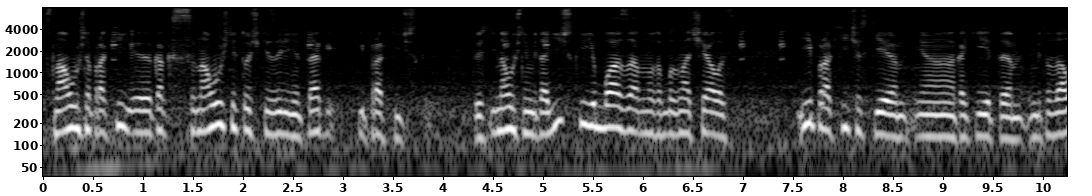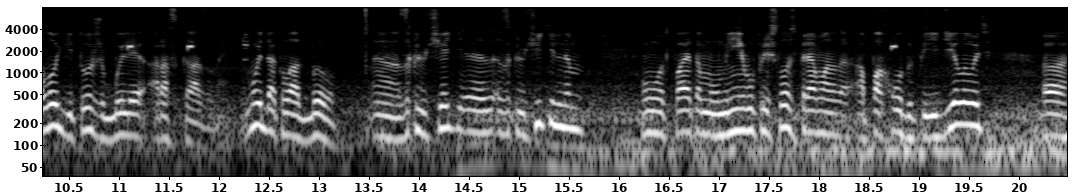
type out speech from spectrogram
с, научно -практи... как с научной точки зрения, так и практической. То есть и научно-методическая база ну, обозначалась, и практические э, какие-то методологии тоже были рассказаны. Мой доклад был э, заключить, э, заключительным, вот, поэтому мне его пришлось прямо по ходу переделывать э,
